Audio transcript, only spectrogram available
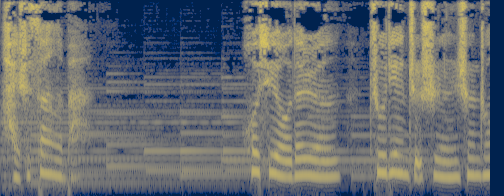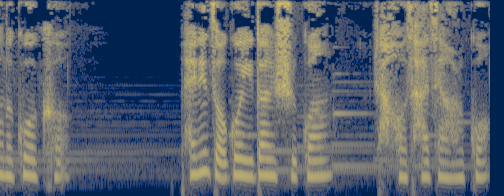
还是算了吧。或许有的人注定只是人生中的过客，陪你走过一段时光，然后擦肩而过。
